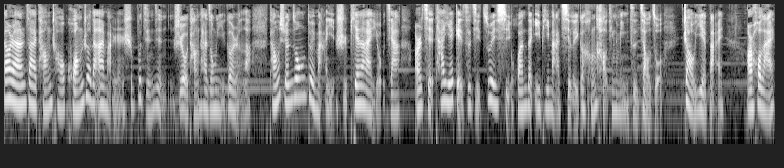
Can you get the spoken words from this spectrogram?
当然，在唐朝，狂热的爱马人士不仅仅只有唐太宗一个人了。唐玄宗对马也是偏爱有加，而且他也给自己最喜欢的一匹马起了一个很好听的名字，叫做照夜白。而后来，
